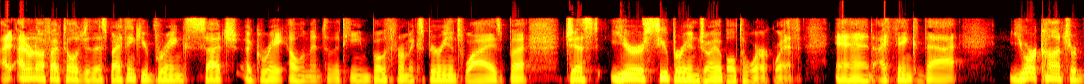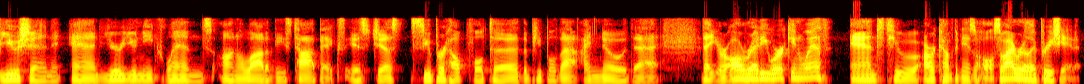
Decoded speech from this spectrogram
I, I, don't know if I've told you this, but I think you bring such a great element to the team, both from experience wise, but just you're super enjoyable to work with. And I think that your contribution and your unique lens on a lot of these topics is just super helpful to the people that I know that that you're already working with and to our company as a whole. So I really appreciate it.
